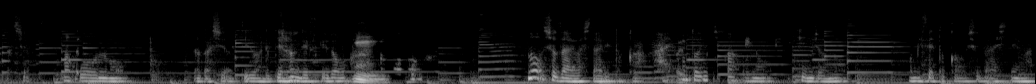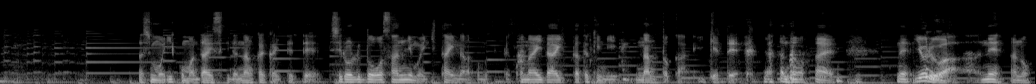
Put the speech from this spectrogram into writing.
駄菓子屋魔法の駄菓子屋って言われてるんですけど、うん。の取材をしたりとか、はいはい本当に近くの近所のお店とかを取材していますね。私も生駒大好きで何回か行ってて、チロル堂さんにも行きたいなと思ってて、この間行った時になんとか行けて、あの、はい。ね、夜はね、あの、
